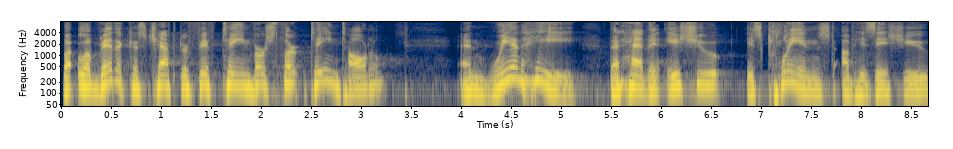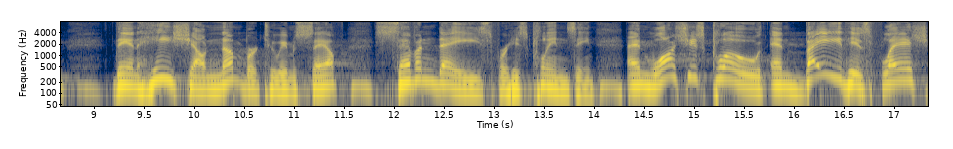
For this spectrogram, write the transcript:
But Leviticus chapter 15, verse 13 taught him, and when he that hath an issue is cleansed of his issue, then he shall number to himself seven days for his cleansing, and wash his clothes, and bathe his flesh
